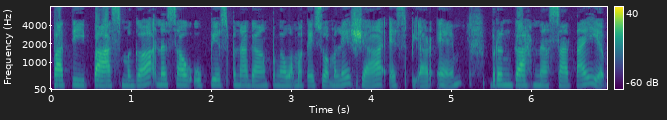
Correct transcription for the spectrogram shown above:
Parti PAS Megak nasau upis penagang pengawak makai suap Malaysia, SPRM, berengkah nasa tayap.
